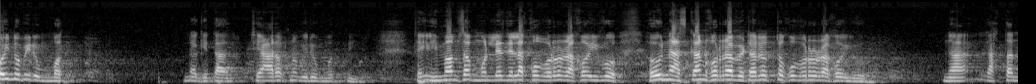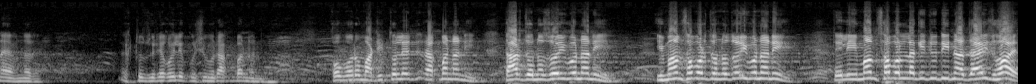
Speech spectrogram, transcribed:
ওই নবীর উম্মত। নাকি তার, সে আর এক নবীর উম্মত নেই। তাই ইমাম সাহেব মরলে জেলা কবরও রাখো ইব হৌ নাচ গান কররা বেটারও তো কবরও রাখো ইব না, রাখতা নাই আপনারা। একটু জোরে কইলে খুশি রাখবা না নি কবরও মাটি তলে রাখবা না নি তার জনজইব না নি ইমাম সাবর জনজইব না নি? তাইলে ইমাম সাবর লাগে যদি না জায়জ হয়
